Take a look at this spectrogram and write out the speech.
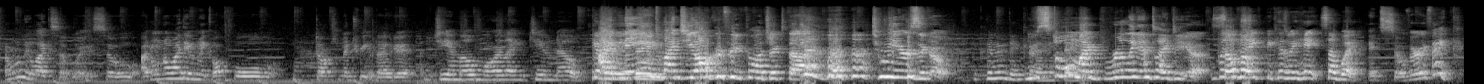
I don't really like Subway, so I don't know why they would make a whole Yeah. documentary about it. GMO more like GMO. I named my geography project that two years ago. I couldn't think of You anything. stole my brilliant idea. So fake because we hate Subway. It's so very fake.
